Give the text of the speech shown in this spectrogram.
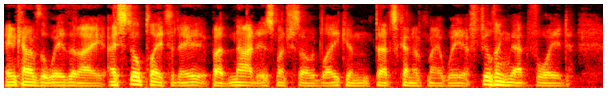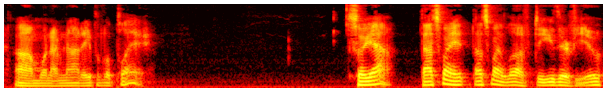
and kind of the way that I I still play today, but not as much as I would like, and that's kind of my way of filling that void um, when I'm not able to play. So yeah, that's my that's my love. Do either of you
